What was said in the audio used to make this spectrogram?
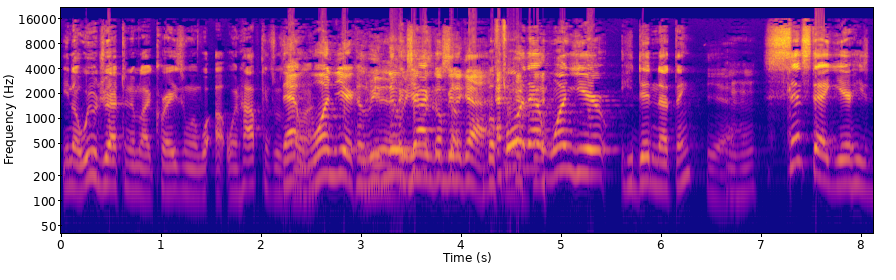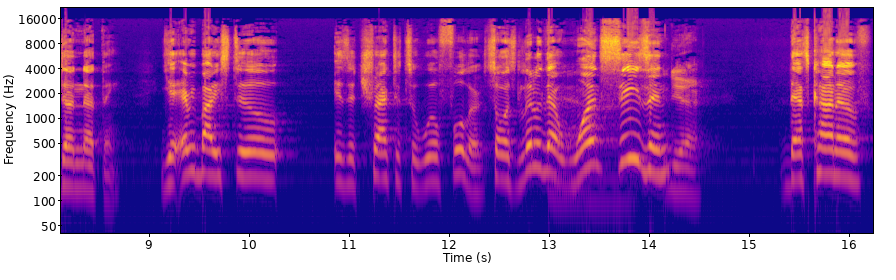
you know we were drafting him like crazy when uh, when Hopkins was that gone. one year because we Yeah. knew Exactly. he was going to be the guy. Before that one year, he did nothing. yeah. Since that year, he's done nothing. Yet everybody still is attracted to Will Fuller. So it's literally that one season yeah. that's kind of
